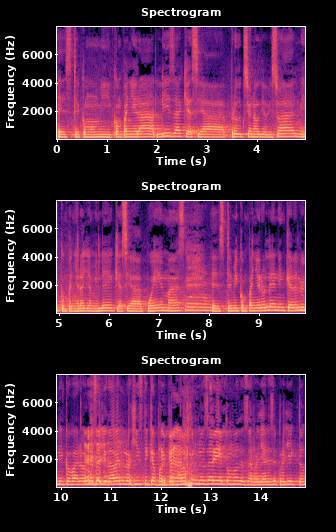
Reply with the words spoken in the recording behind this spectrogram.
Este, como mi compañera Lisa, que hacía producción audiovisual, mi compañera Yamile, que hacía poemas, este, mi compañero Lenin, que era el único varón ayudaba en logística porque no, no sabía cómo desarrollar ese proyecto.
